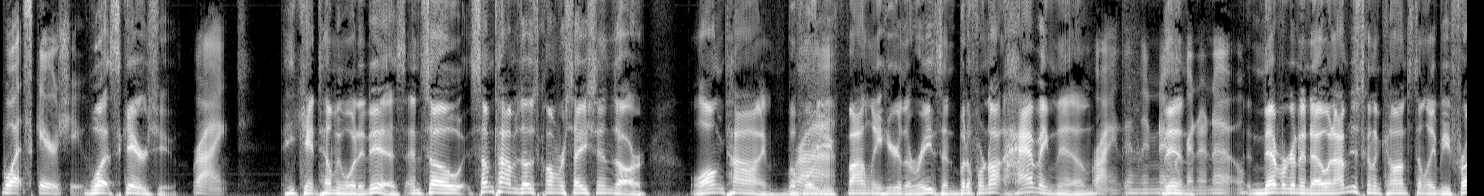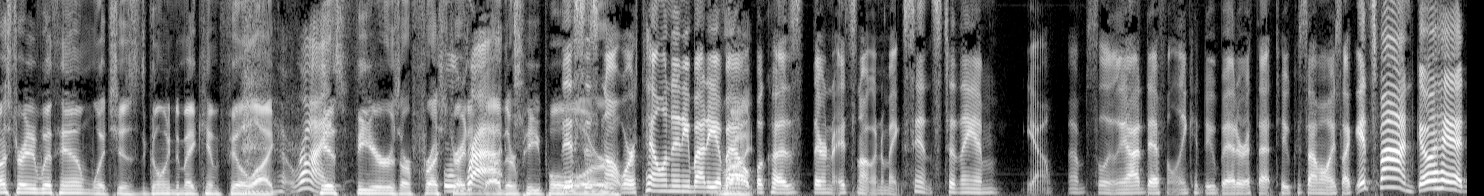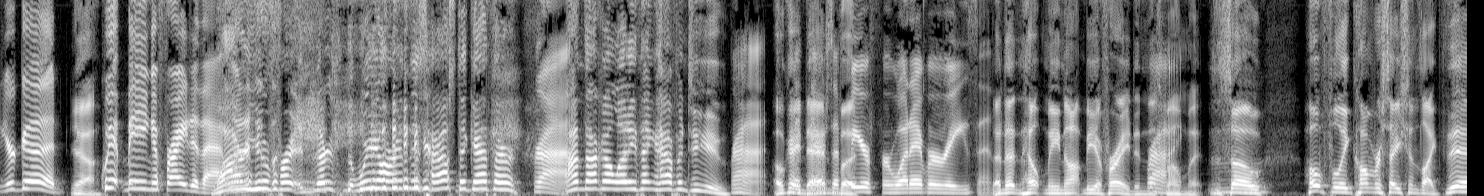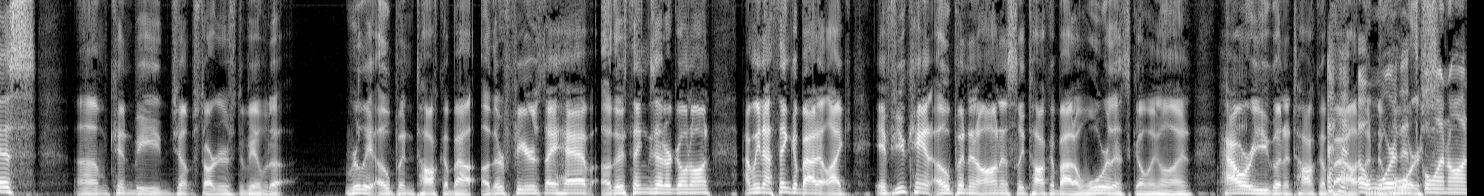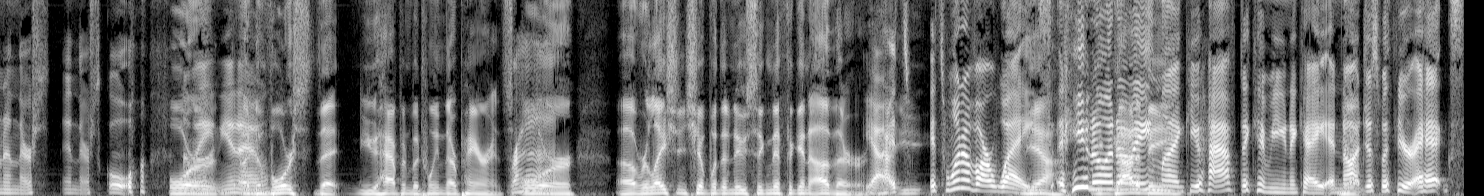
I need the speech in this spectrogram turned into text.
What scares you? What scares you? Right. He can't tell me what it is. And so sometimes those conversations are long time before you finally hear the reason. But if we're not having them, Right. Then they're never going to know. never going to know. And I'm just going to constantly be frustrated with him, which is going to make him feel like Right. his fears are frustrating Right. to other people. This is not worth telling anybody about Right. because they're it's not going to make sense to them. Yeah, absolutely. I definitely could do better at that too because I'm always like, "It's fine. Go ahead. You're good. Yeah. Quit being afraid of that." Why are you afraid? There's, we are in this house together. Right. I'm not going to let anything happen to you. Right. Okay, But There's a but- fear for whatever reason. That doesn't help me not be afraid in this Right. Mm-hmm. moment. So hopefully conversations like this um, can be jump starters to be able to really open talk about other fears they have, other things that are going on. I mean, I think about it like if you can't open and honestly talk about a war that's going on, how are you going to talk about a, a, war divorce that's going on in their in their school. or I mean, you a divorce that you happen between their parents Right. or a relationship with a new significant other? Yeah, How- it's you- it's one of our ways. Yeah. You know You what I mean? be- like you have to communicate and not just with your ex,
